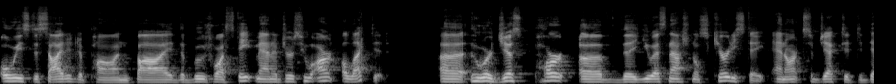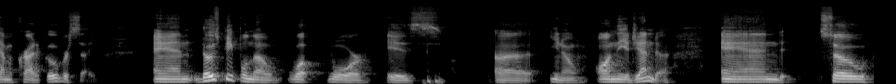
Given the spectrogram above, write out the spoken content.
always decided upon by the bourgeois state managers who aren't elected, uh, who are just part of the US national security state and aren't subjected to democratic oversight. And those people know what war is, uh, you know, on the agenda. And so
